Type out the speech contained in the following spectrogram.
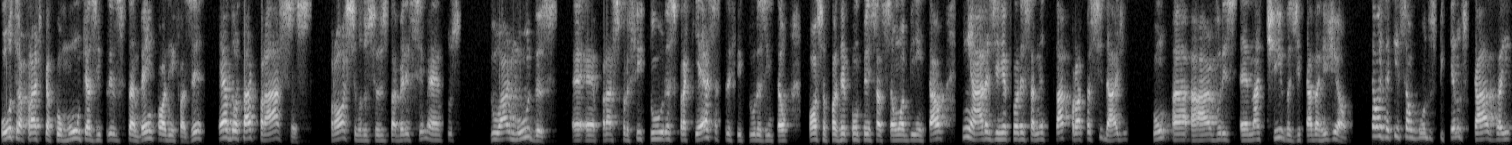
Outra prática comum que as empresas também podem fazer é adotar praças próximas dos seus estabelecimentos, doar mudas é, é, para as prefeituras, para que essas prefeituras, então, possam fazer compensação ambiental em áreas de reflorestamento da própria cidade, com a, a árvores é, nativas de cada região. Então, esses aqui são alguns dos pequenos casos, aí,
